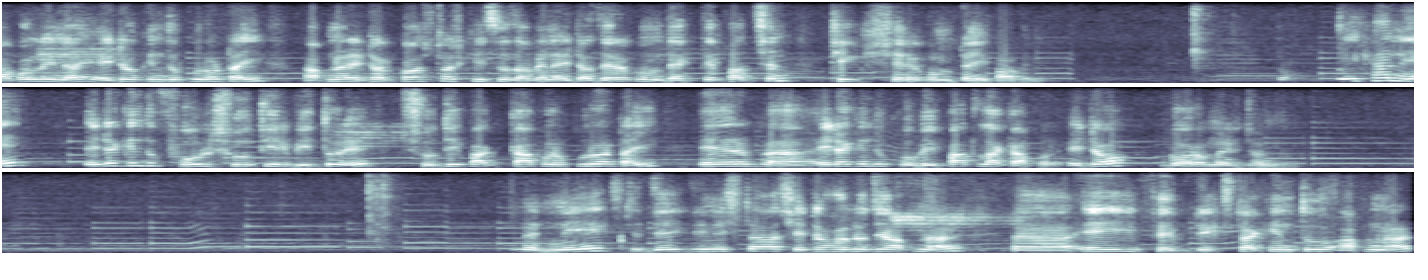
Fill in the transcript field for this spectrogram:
না বললেই নয়, এটাও কিন্তু পুরোটাই। আপনার এটার কষ্ট কিছু যাবে না, এটা যেরকম দেখতে পাচ্ছেন, ঠিক সেরকমটাই পাবেন। তো এখানে এটা কিন্তু ফুল সুতির ভিতরে, সুতি পাক কাপড় পুরোটাই, এর এটা কিন্তু খুবই পাতলা কাপড়, এটাও গরমের জন্য। নেক্সট যে জিনিসটা, সেটা হলো যে আপনার এই ফেব্রিক্সটা কিন্তু আপনার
